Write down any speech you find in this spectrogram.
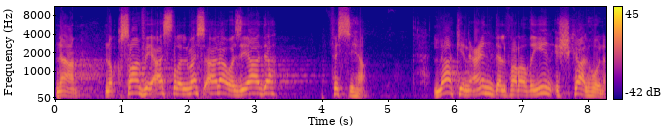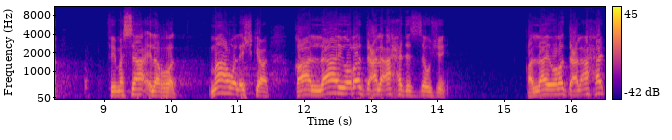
نعم. نقصان في أصل المسألة وزيادة في السهام. لكن عند الفرضيين إشكال هنا في مسائل الرد. ما هو الإشكال؟ قال لا يرد على أحد الزوجين. قال لا يرد على أحد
